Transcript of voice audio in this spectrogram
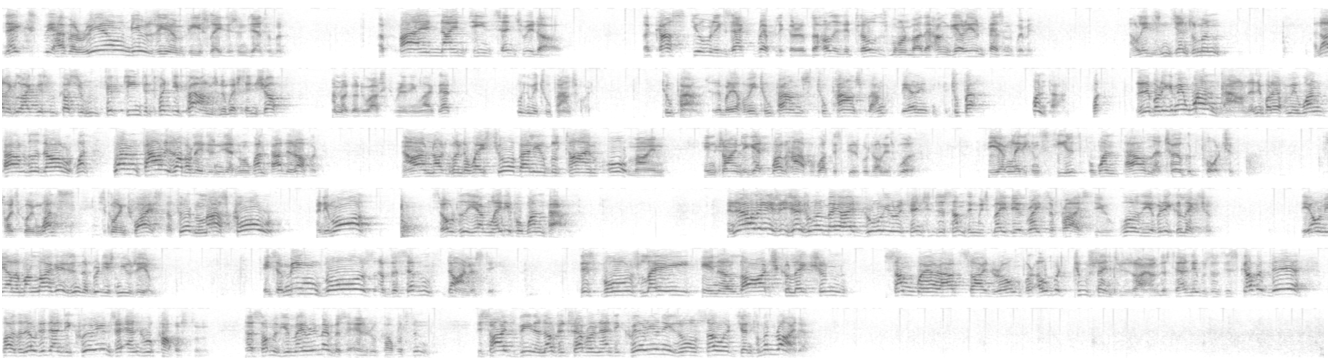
Next, we have a real museum piece, ladies and gentlemen. A fine 19th century doll. A costume and exact replica of the holiday clothes worn by the Hungarian peasant women. Now, ladies and gentlemen, an article like this would cost you from 15 to 20 pounds in a West End shop. I'm not going to ask you for anything like that. Who'll give me two pounds for it? Two pounds. Anybody offer me two pounds? Two pounds for the Hungarian? Two pounds? One pound. What? Anybody give me one pound? Anybody offer me one pound for the doll? One, one pound is offered, ladies and gentlemen. One pound is offered. Now, I'm not going to waste your valuable time or mine in trying to get one half of what this beautiful doll is worth. If the young lady can steal it for one pound, that's her good fortune. So it's going once, it's going twice, the third and last call. Any more? Sold to the young lady for one pound. And now, ladies and gentlemen, may I draw your attention to something which may be a great surprise to you, worthy of any collection. The only other one like it is in the British Museum. It's a Ming vase of the Seventh Dynasty. This vase lay in a large collection somewhere outside Rome for over two centuries, I understand. It was discovered there by the noted antiquarian Sir Andrew Coppleston. Now, some of you may remember Sir Andrew Coppleston. Besides being a noted traveler and antiquarian, he's also a gentleman rider.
